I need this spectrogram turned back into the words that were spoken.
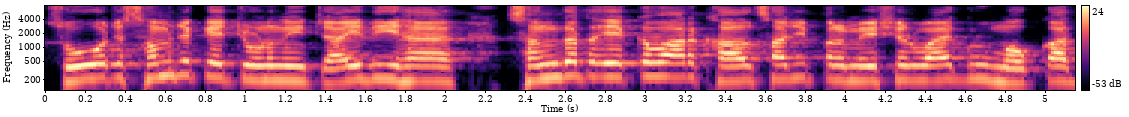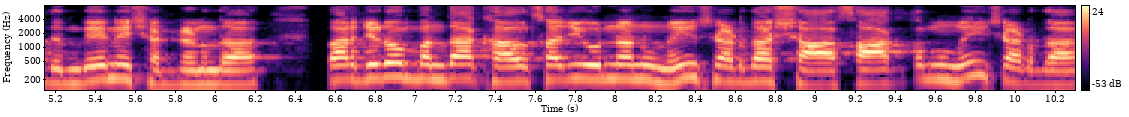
ਸੋਚ ਸਮਝ ਕੇ ਚੁਣਨੀ ਚਾਹੀਦੀ ਹੈ। ਸੰਗਤ ਇੱਕ ਵਾਰ ਖਾਲਸਾ ਜੀ ਪਰਮੇਸ਼ਰ ਵਾਹਿਗੁਰੂ ਮੌਕਾ ਦਿੰਦੇ ਨੇ ਛੱਡਣ ਦਾ, ਪਰ ਜਦੋਂ ਬੰਦਾ ਖਾਲਸਾ ਜੀ ਉਹਨਾਂ ਨੂੰ ਨਹੀਂ ਛੱਡਦਾ, ਸ਼ਾ, ਸਾਖਤ ਨੂੰ ਨਹੀਂ ਛੱਡਦਾ,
